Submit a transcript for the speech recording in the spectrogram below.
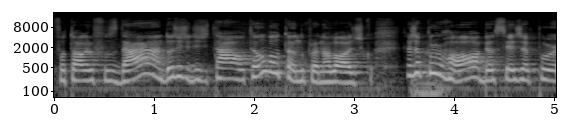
fotógrafos da, do digital estão voltando pro analógico. Seja por hobby, ou seja por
